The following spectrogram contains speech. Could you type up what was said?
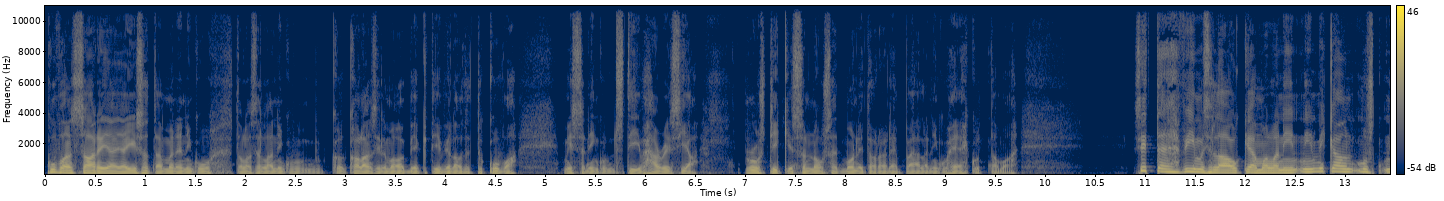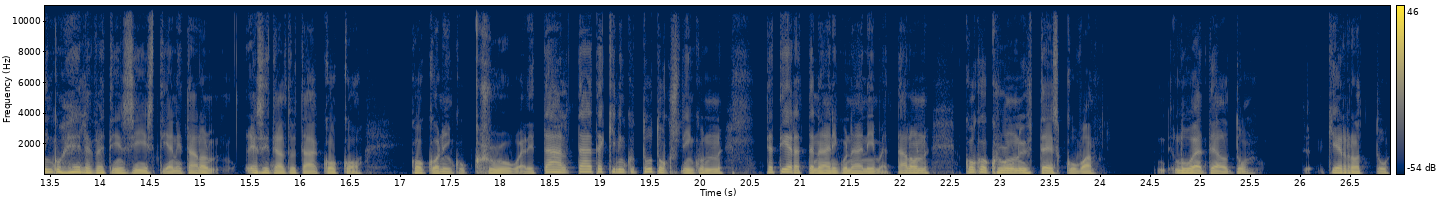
kuvan sarja ja iso tämmöinen niin kuin, niin kuin kalansilmäobjektiivilla otettu kuva, missä niin kuin Steve Harris ja Bruce Dickinson nousseet monitoreiden päällä niin kuin hehkuttamaan. Sitten viimeisellä aukeamalla, niin, niin mikä on musta niin kuin helvetin siistiä, niin täällä on esitelty tämä koko, koko niin kuin crew. Eli tämä, teki niin kuin tutuksi, niin kuin, te tiedätte nämä, niin nimet. Täällä on koko crewn yhteiskuva – lueteltu, kerrottu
